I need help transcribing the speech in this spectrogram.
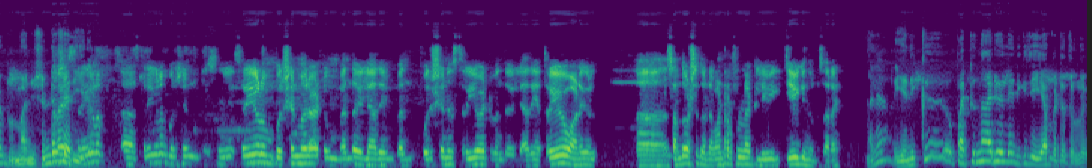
മനുഷ്യന്റെ ശരീരം. സ്ത്രീകളും സ്ത്രീകളും പുരുഷൻ സ്ത്രീകളും പുരുഷന്മാരുമായിട്ടും ബന്ധമില്ലാതെയും ബന്ധ- പുരുഷനും സ്ത്രീയുമായിട്ട് ബന്ധമില്ലാതെ എത്രയോ ആളുകൾ ആ, സന്തോഷത്തോടെ വണ്ടർഫുൾ ആയിട്ട് ജീവി- ജീവിക്കുന്നുണ്ട് സാറേ. അല്ല എനിക്ക് പറ്റുന്ന കാര്യമല്ലേ എനിക്ക് ചെയ്യാൻ പറ്റത്തുള്ളൂ.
